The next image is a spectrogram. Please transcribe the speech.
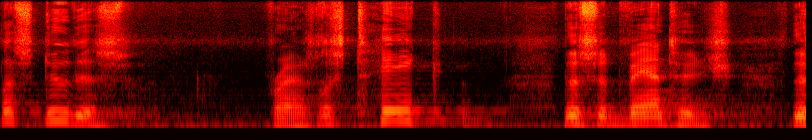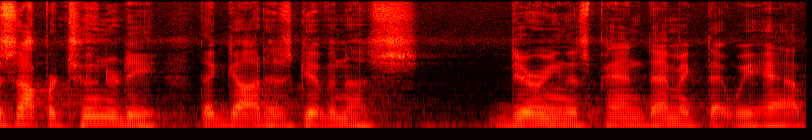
Let's do this, friends. Let's take this advantage, this opportunity that God has given us during this pandemic that we have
